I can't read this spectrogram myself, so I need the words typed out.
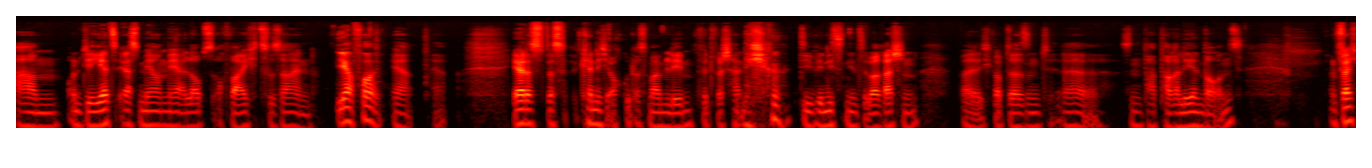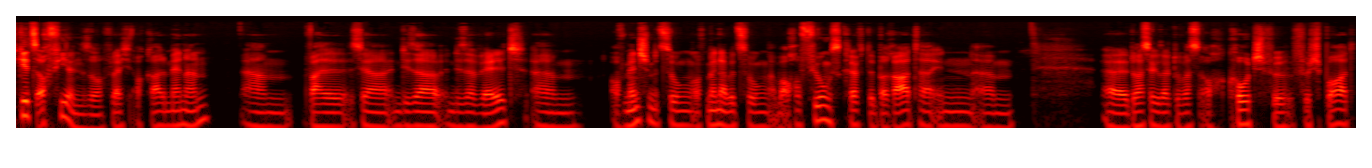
ähm, und dir jetzt erst mehr und mehr erlaubst, auch weich zu sein. Ja, voll. Ja, ja. Ja, das, das kenne ich auch gut aus meinem Leben. Wird wahrscheinlich die wenigsten jetzt überraschen, weil ich glaube, da sind, äh, sind ein paar Parallelen bei uns. Und vielleicht geht es auch vielen so, vielleicht auch gerade Männern, ähm, weil es ja in dieser, in dieser Welt ähm, auf Menschen bezogen, auf Männer bezogen, aber auch auf Führungskräfte, BeraterInnen, ähm, äh, du hast ja gesagt, du warst auch Coach für, für Sport.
